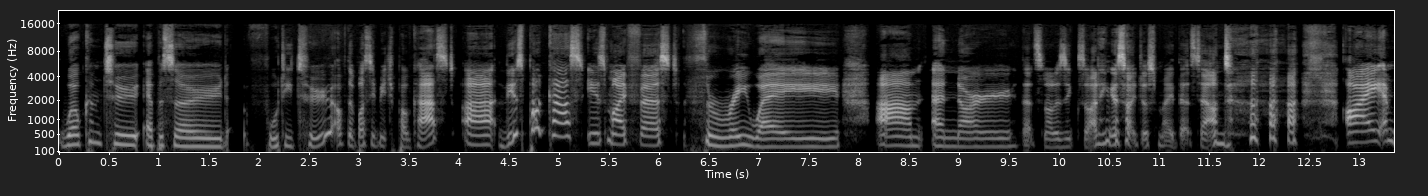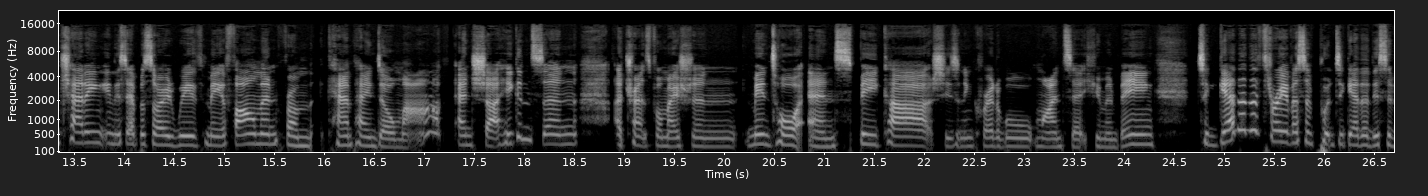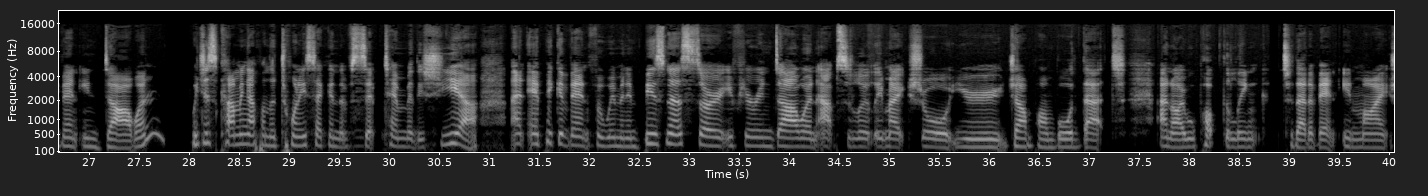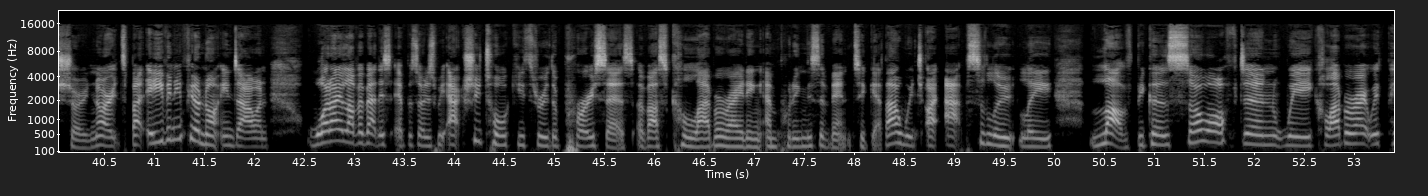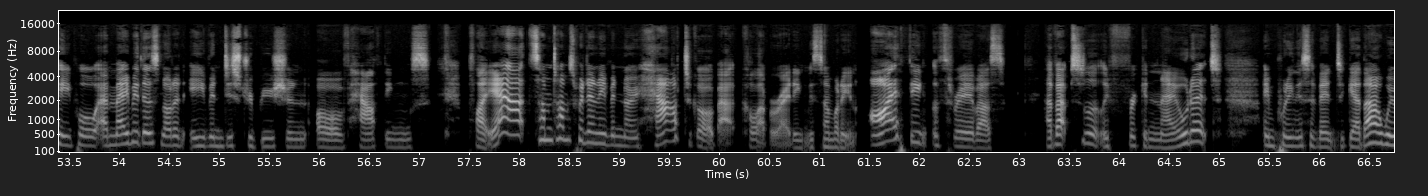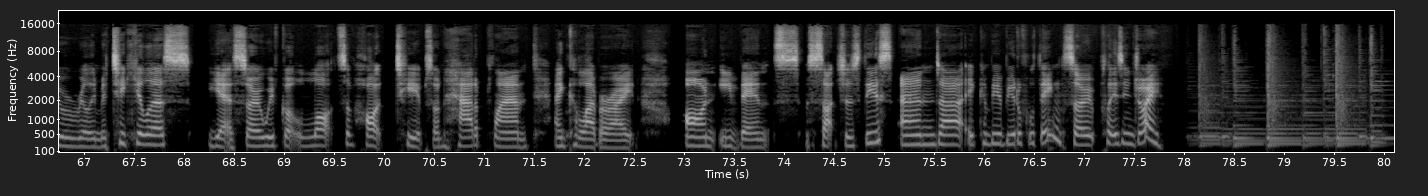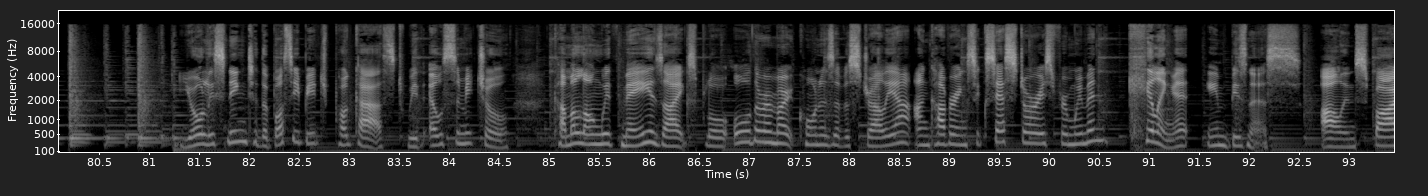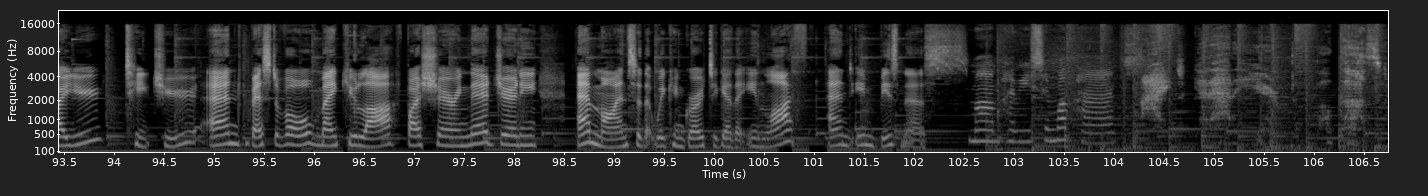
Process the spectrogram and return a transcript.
Welcome to episode 42 of the Bossy Bitch podcast. Uh, this podcast is my first three way. Um, and no, that's not as exciting as I just made that sound. I am chatting in this episode with Mia Fileman from Campaign Del Mar and Shah Higginson, a transformation mentor and speaker. She's an incredible mindset human being. Together, the three of us have put together this event in Darwin which is coming up on the 22nd of September this year. An epic event for women in business. So if you're in Darwin, absolutely make sure you jump on board that. And I will pop the link to that event in my show notes. But even if you're not in Darwin, what I love about this episode is we actually talk you through the process of us collaborating and putting this event together, which I absolutely love because so often we collaborate with people and maybe there's not an even distribution of how things play out. Sometimes we don't even know how to go about collaborating with somebody. And I think the three of us have absolutely freaking nailed it in putting this event together. We were really meticulous. Yeah, so we've got lots of hot tips on how to plan and collaborate on events such as this, and uh, it can be a beautiful thing. So please enjoy. You're listening to the Bossy Bitch podcast with Elsa Mitchell. Come along with me as I explore all the remote corners of Australia, uncovering success stories from women killing it in business. I'll inspire you, teach you, and best of all, make you laugh by sharing their journey and mine so that we can grow together in life and in business. Mom, have you seen my pants? Mate, get out of here. Podcast.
